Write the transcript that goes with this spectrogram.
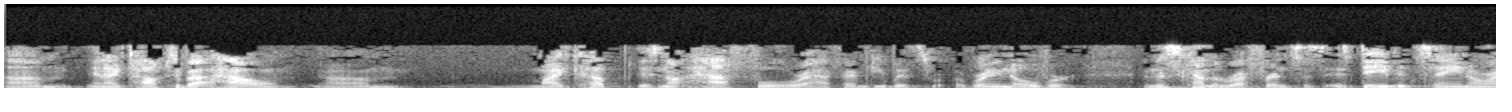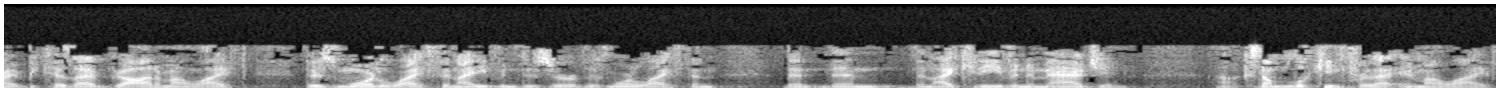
Um, and I talked about how um, my cup is not half full or half empty, but it's running over. And this is kind of reference is, is David saying, all right, because I've God in my life, there's more to life than I even deserve. There's more to life than than than, than I can even imagine, because uh, I'm looking for that in my life.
